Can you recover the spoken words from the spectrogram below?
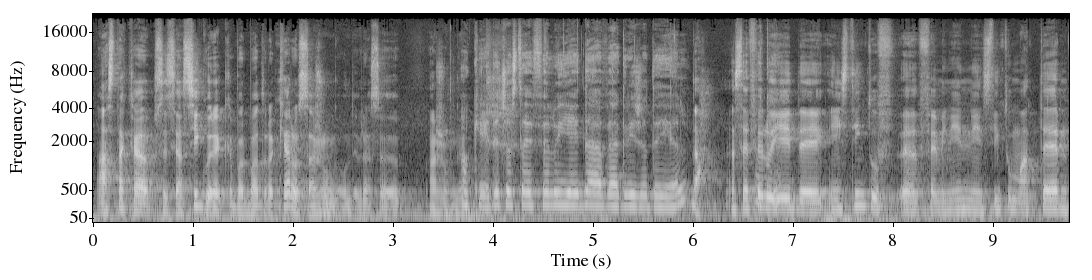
asta ca să se asigure că bărbatul chiar o să ajungă unde vrea să ajungă. Ok, deci asta e felul ei de a avea grijă de el? Da, asta e felul okay. ei de instinctul uh, feminin, instinctul matern,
